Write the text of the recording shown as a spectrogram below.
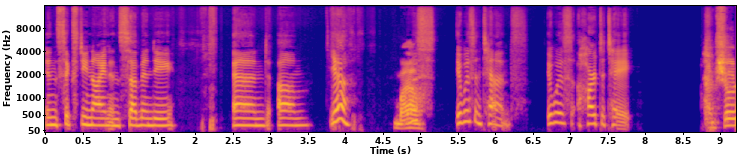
in 69 and 70, and um, yeah, it Wow. was it was intense. It was hard to take. I'm sure.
